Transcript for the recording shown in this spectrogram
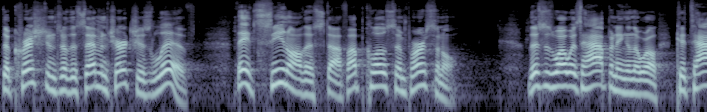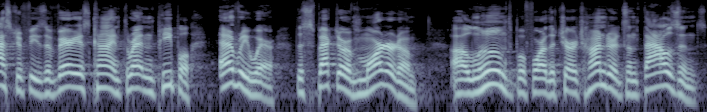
the Christians of the seven churches lived. They had seen all this stuff up close and personal. This is what was happening in the world. Catastrophes of various kinds threatened people everywhere. The specter of martyrdom uh, loomed before the church. Hundreds and thousands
